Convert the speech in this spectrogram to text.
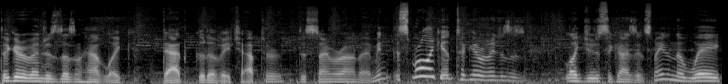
Tokyo Revengers doesn't have like that good of a chapter this time around. I mean, it's more like a Tokyo Revengers is like Jujutsu Kaisen. It's made in a way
